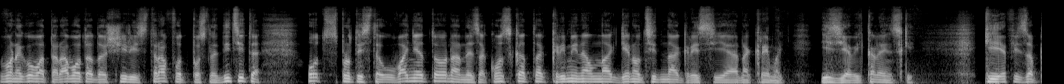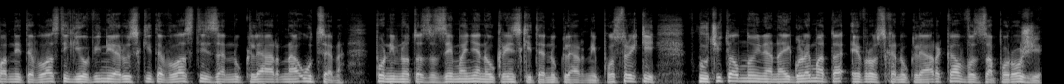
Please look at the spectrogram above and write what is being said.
во неговата работа да шири страф од последиците од спротиставувањето на незаконската криминална геноцидна агресија на Кремљ, изјави Каленски. Киев и западните власти ги обвинија руските власти за нуклеарна уцена, по нивното заземање на украинските нуклеарни постројки, вклучително и на најголемата европска нуклеарка во Запорожје,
